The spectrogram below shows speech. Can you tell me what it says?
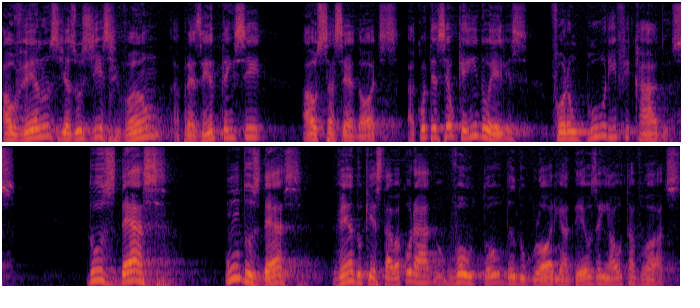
Ao vê-los, Jesus disse: Vão, apresentem-se aos sacerdotes. Aconteceu que, indo eles, foram purificados. Dos dez, um dos dez, vendo que estava curado, voltou dando glória a Deus em alta voz.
